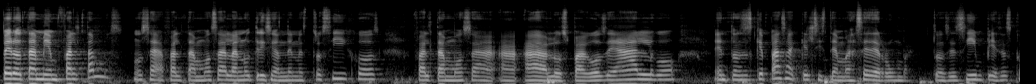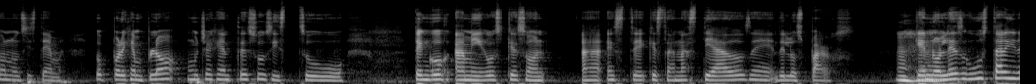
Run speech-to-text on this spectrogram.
Pero también faltamos, o sea, faltamos a la nutrición de nuestros hijos, faltamos a, los pagos de algo. Entonces, ¿qué pasa? Que el sistema se derrumba. Entonces, si empiezas con un sistema. Por ejemplo, mucha gente, su, su tengo amigos que son este, que están hastiados de, los pagos, que no les gusta ir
